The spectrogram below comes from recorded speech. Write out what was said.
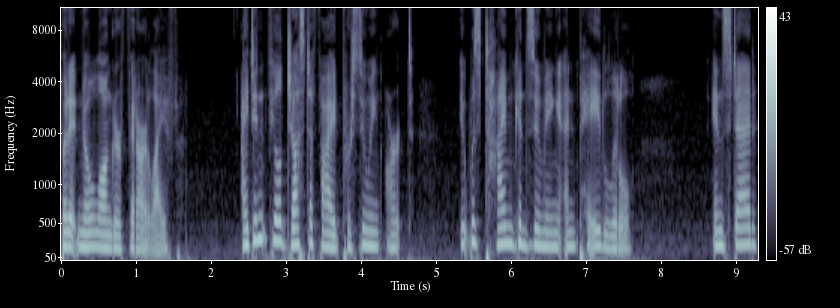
but it no longer fit our life. I didn't feel justified pursuing art. It was time consuming and paid little. Instead,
